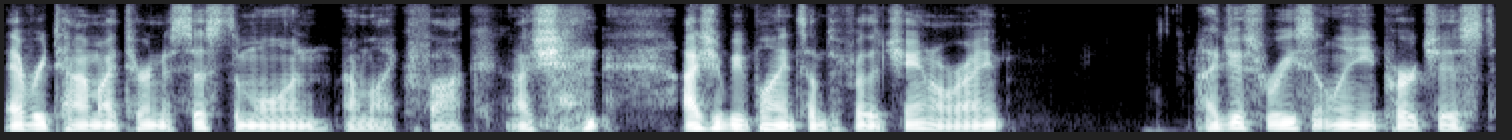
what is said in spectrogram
every time I turn the system on, I'm like, fuck, I should I should be playing something for the channel, right? I just recently purchased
